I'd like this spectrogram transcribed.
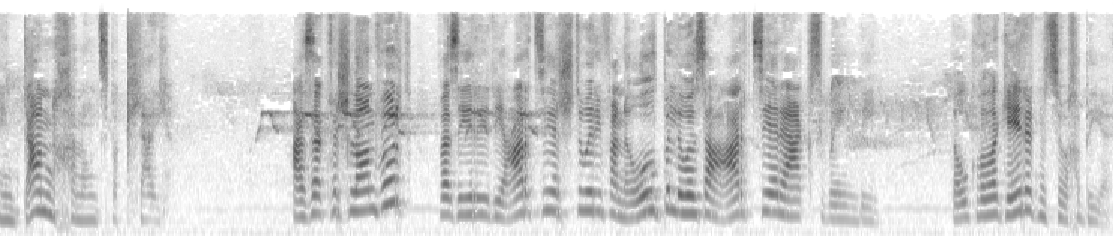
en dan gaan ons beklei. As ek verslaan word, was hierdie die hartseer storie van 'n hulpelose hartseer heks Wendy. Dalk wil ek hê dit moet so gebeur.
